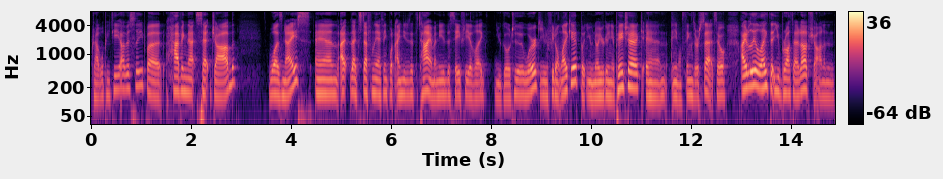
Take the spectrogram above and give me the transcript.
travel pt obviously but having that set job was nice. And I, that's definitely i think what i needed at the time. I needed the safety of like you go to work even if you don't like it but you know you're getting a paycheck and you know things are set. So i really like that you brought that up sean and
